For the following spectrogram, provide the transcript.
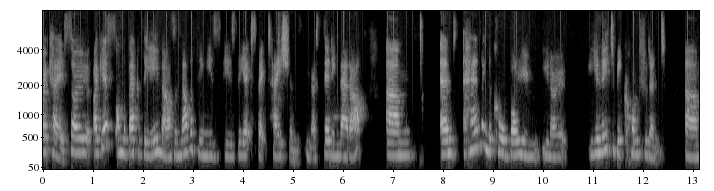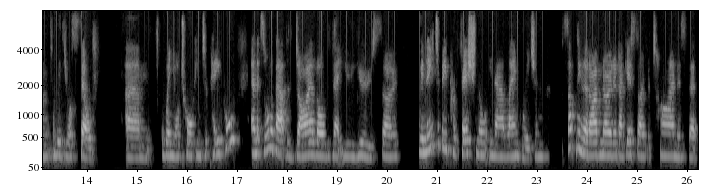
Okay, so I guess on the back of the emails, another thing is is the expectations. You know, setting that up, um, and handling the call volume. You know, you need to be confident um, with yourself um, when you're talking to people. And it's all about the dialogue that you use. So we need to be professional in our language. And something that I've noted, I guess, over time is that,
